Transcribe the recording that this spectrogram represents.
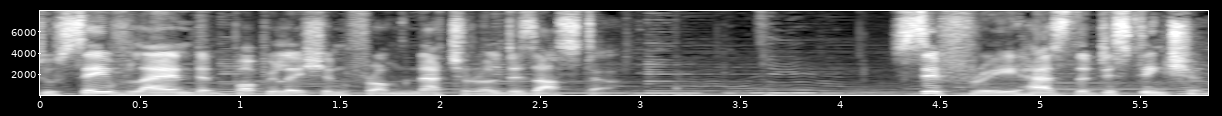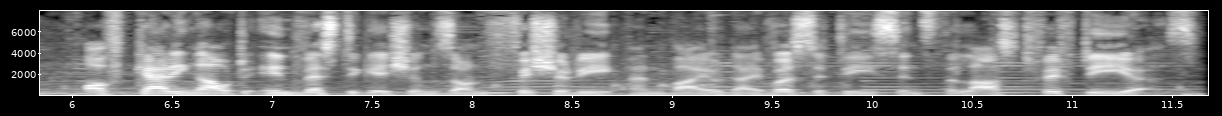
to save land and population from natural disaster. CIFRI has the distinction of carrying out investigations on fishery and biodiversity since the last 50 years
